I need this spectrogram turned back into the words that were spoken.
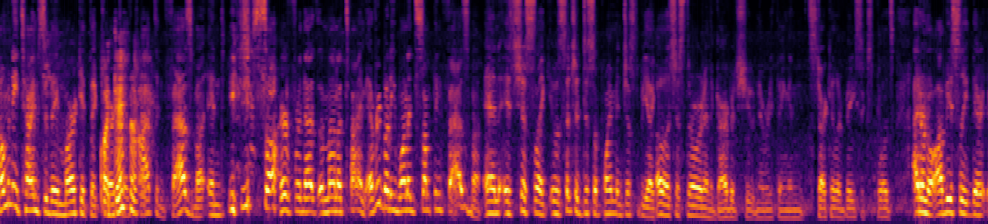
How many times did they market the character of Captain Phasma, and you just saw her for that amount of time? Everybody wanted something Phasma, and it's just like it was such a disappointment just to be like, oh, let's just throw it in the garbage chute and everything, and Starkiller Base explodes. I don't know. Obviously, there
